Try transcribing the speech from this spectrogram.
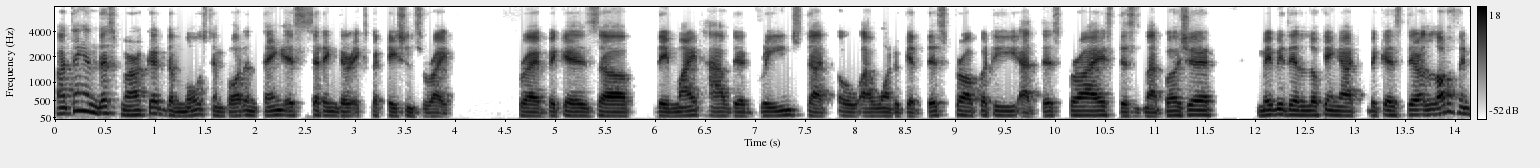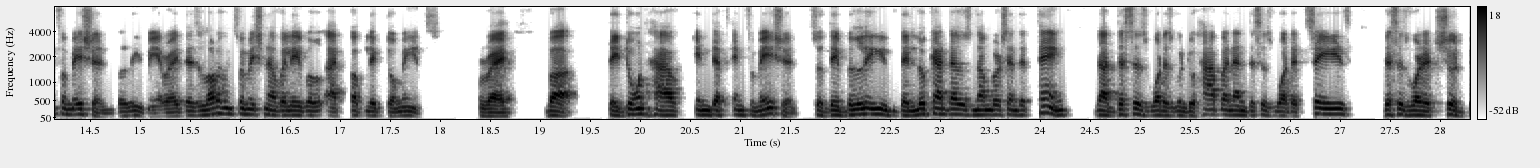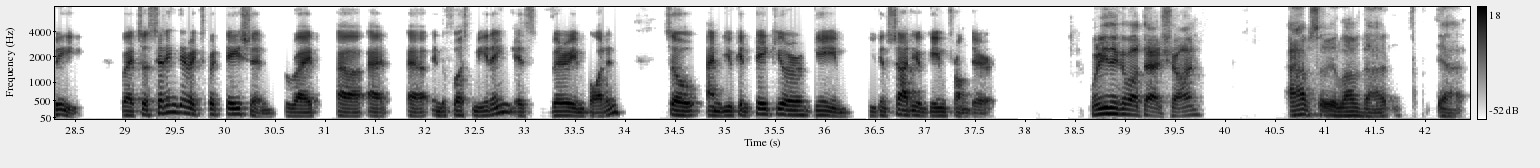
I think in this market, the most important thing is setting their expectations right, right? Because uh, they might have their dreams that oh, I want to get this property at this price. This is my budget. Maybe they're looking at because there are a lot of information. Believe me, right? There's a lot of information available at public domains, right? But they don't have in-depth information. So they believe, they look at those numbers and they think that this is what is going to happen and this is what it says, this is what it should be, right? So setting their expectation, right, uh, at, uh, in the first meeting is very important. So, and you can take your game, you can start your game from there. What do you think about that, Shawn? I absolutely love that. Yeah.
